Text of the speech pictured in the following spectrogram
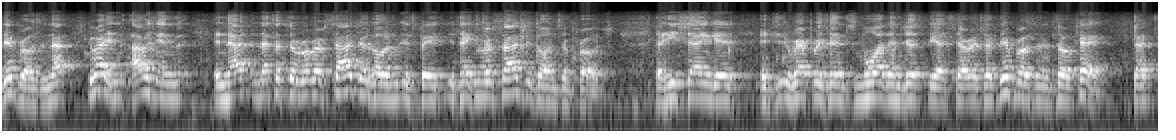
Dibros, and that you're right. Obviously, in, in that, and that's what the Rav Saadia Gaon is based. You're taking Rav Saadia Gaon's approach. That he's saying it, it represents more than just the Aseret Dibros, and it's okay. That's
